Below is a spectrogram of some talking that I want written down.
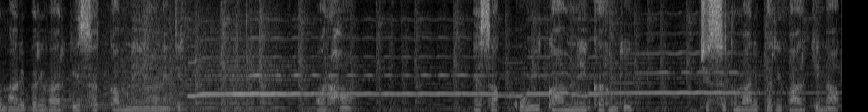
तुम्हारे परिवार की इज़्ज़त कम नहीं होने दी। और हाँ ऐसा कोई काम नहीं करूँगी जिससे तुम्हारे परिवार की नाक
